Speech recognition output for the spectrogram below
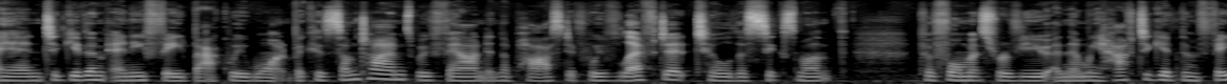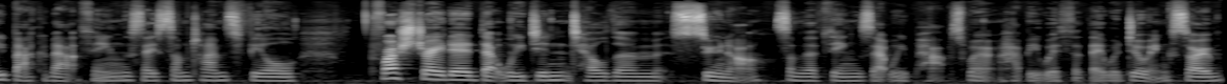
and to give them any feedback we want. Because sometimes we've found in the past, if we've left it till the six month performance review and then we have to give them feedback about things, they sometimes feel frustrated that we didn't tell them sooner some of the things that we perhaps weren't happy with that they were doing. So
